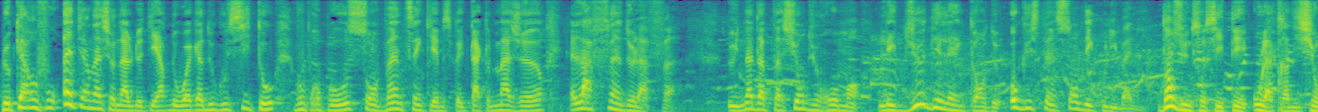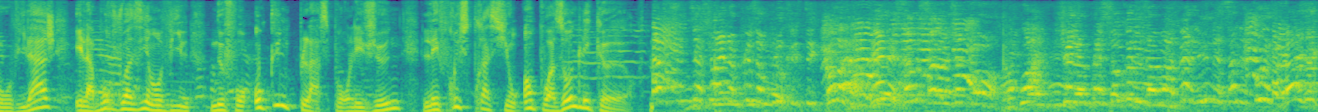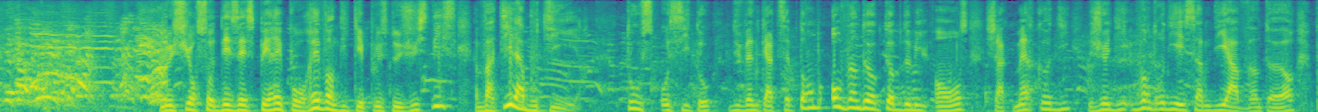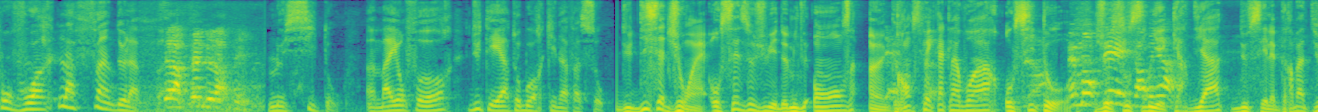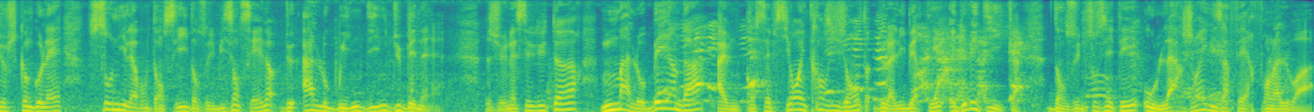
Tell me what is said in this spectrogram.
Le Carrefour international de théâtre de Ouagadougou Cito vous propose son 25e spectacle majeur, La fin de la fin. Une adaptation du roman Les dieux délinquants de Augustin Sandé Koulibaly. Dans une société où la tradition au village et la bourgeoisie en ville ne font aucune place pour les jeunes, les frustrations empoisonnent les cœurs. La situation est de plus en plus critique. Il ne semble s'arranger dehors. J'ai l'impression que nous avons affaire à une descente de tout le sursaut désespéré pour revendiquer plus de justice va-t-il aboutir? Tous aussitôt du 24 septembre au 22 octobre 2011, chaque mercredi, jeudi, vendredi et samedi à 20h pour voir la fin de la fin. C'est la fin de la paix. Le CITO, un maillon fort du théâtre Burkina Faso. Du 17 juin au 16 juillet 2011, un grand spectacle à voir au CITO. Je sous-signé Cardiaque du célèbre dramaturge congolais Sonny Laboutansi dans une mise en scène de Halloween digne du Bénin. Jeunesse éditeur, Malo Béanda a une conception intransigeante de la liberté et de l'éthique dans une société où l'argent et les affaires font la loi.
